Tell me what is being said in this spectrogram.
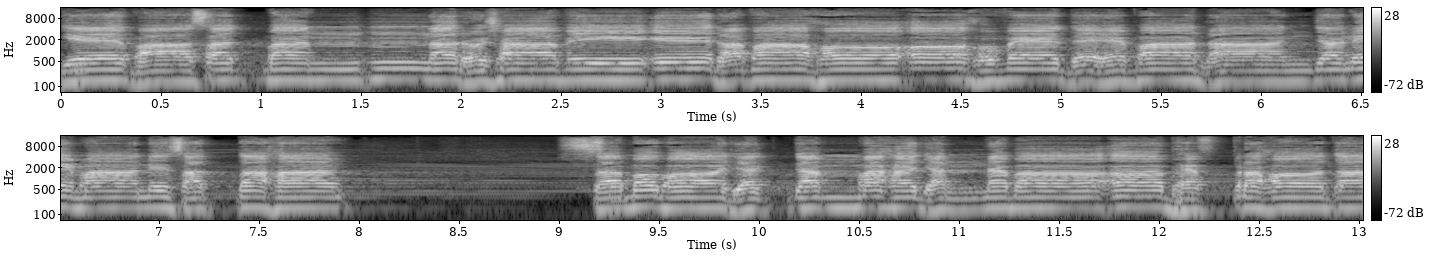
ये वासद्मन्नरुषावीरबाहो हुवे देवानाञ्जनिमानि सत्तः। समुवायज्ञम् महजन्नवाभिः प्रहोता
